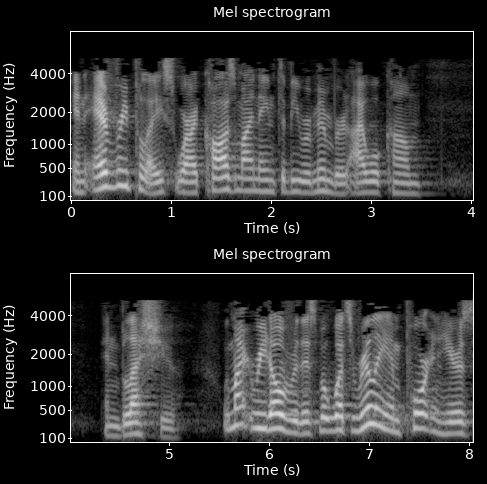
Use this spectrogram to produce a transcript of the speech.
In every place where I cause my name to be remembered, I will come and bless you. We might read over this, but what's really important here is,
